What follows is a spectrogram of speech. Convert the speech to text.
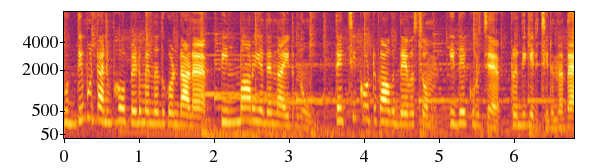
ബുദ്ധിമുട്ട് അനുഭവപ്പെടുമെന്നതുകൊണ്ടാണ് പിന്മാറിയതെന്നായിരുന്നു തെച്ചിക്കോട്ടുകാവ് ദേവസ്വം ഇതേക്കുറിച്ച് പ്രതികരിച്ചിരുന്നത്.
